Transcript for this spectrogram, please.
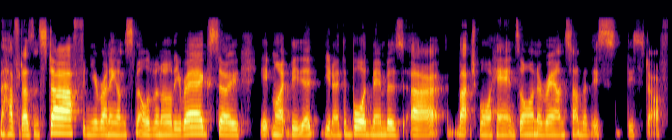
half a dozen staff and you're running on the smell of an oily rag. So it might be that, you know, the board members are much more hands-on around some of this this stuff.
